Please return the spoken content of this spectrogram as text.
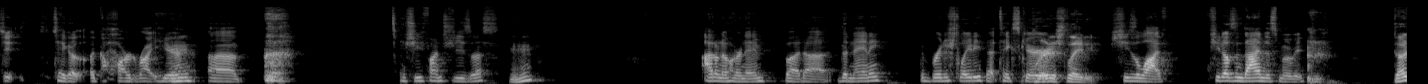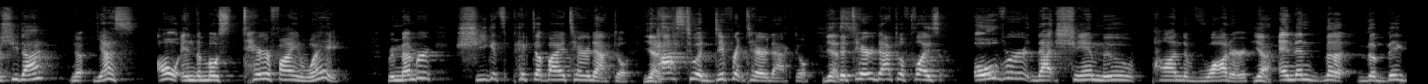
to to take a, a hard right here. Mm-hmm. Uh, if she finds Jesus, Mhm. I don't know her name, but uh, the nanny, the British lady that takes care of, British lady. she's alive. She doesn't die in this movie. Does she die? No, yes. Oh, in the most terrifying way. Remember, she gets picked up by a pterodactyl, Yes. passed to a different pterodactyl. Yes. The pterodactyl flies over that Shamu pond of water, yeah. and then the the big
